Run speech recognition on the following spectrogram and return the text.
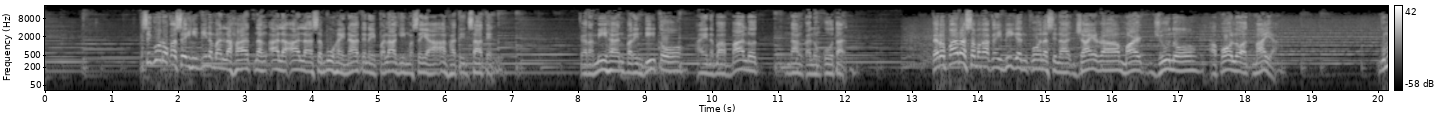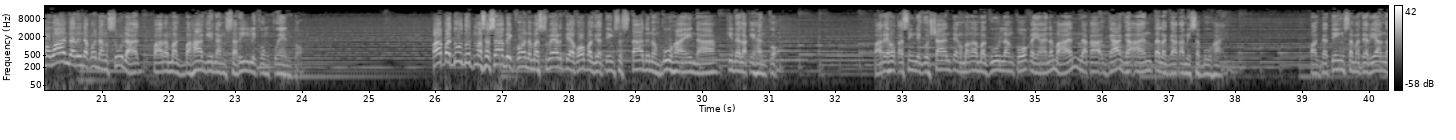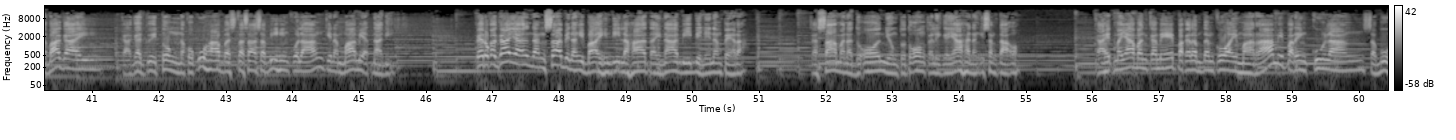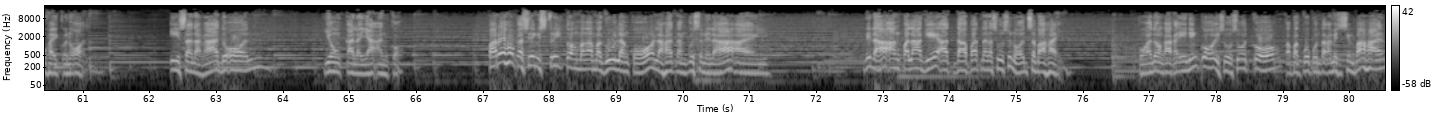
Siguro kasi hindi naman lahat ng alaala sa buhay natin ay palaging masaya ang hatid sa atin. Karamihan pa rin dito ay nababalot ng kalungkutan. Pero para sa mga kaibigan ko na sina Jaira, Mark, Juno, Apollo at Maya, gumawa na rin ako ng sulat para magbahagi ng sarili kong kwento. Papadudot masasabi ko na maswerte ako pagdating sa estado ng buhay na kinalakihan ko. Pareho kasing negosyante ang mga magulang ko kaya naman nakagagaan talaga kami sa buhay. Pagdating sa material na bagay, kaagad ko itong nakukuha basta sasabihin ko lang kina mami at daddy. Pero kagaya ng sabi ng iba hindi lahat ay nabibili ng pera. Kasama na doon yung totoong kaligayahan ng isang tao. Kahit mayaman kami, pakiramdam ko ay marami pa rin kulang sa buhay ko noon. Isa na nga doon yung kalayaan ko. Pareho kasing strikto ang mga magulang ko, lahat ng gusto nila ay nila ang palagi at dapat na nasusunod sa bahay. Kung ano ang kakainin ko, isusuot ko kapag pupunta kami sa simbahan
